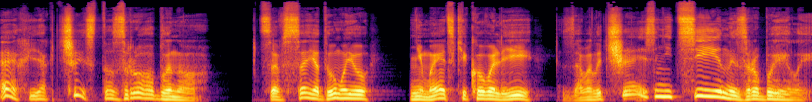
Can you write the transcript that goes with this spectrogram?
Ех, як чисто зроблено. Це все, я думаю, німецькі ковалі за величезні ціни зробили.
